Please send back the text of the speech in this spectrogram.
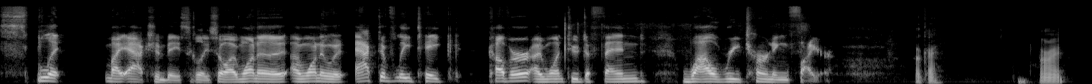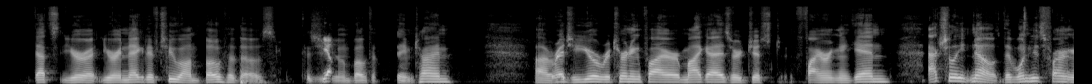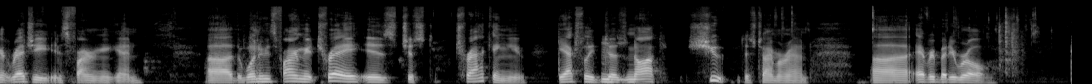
split my action basically. So I want to. I want to actively take cover. I want to defend while returning fire. Okay. All right. That's you're a, you're a negative two on both of those because you're Yep. doing both at the same time. Uh, Reggie, you're returning fire. My guys are just firing again. Actually, no. The one who's firing at Reggie is firing again. Uh, the one who's firing at Trey is just tracking you. He actually does not shoot this time around. Uh, everybody roll.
